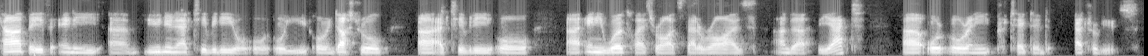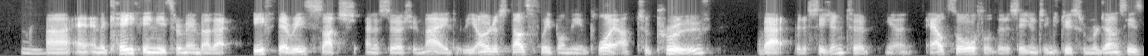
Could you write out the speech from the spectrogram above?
can't be for any um, union activity or or, or, or industrial uh, activity or uh, any workplace rights that arise under the Act uh, or, or any protected attributes. Mm. And, and the key thing is to remember that if there is such an assertion made, the onus does flip on the employer to prove that the decision to you know outsource or the decision to introduce some redundancies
